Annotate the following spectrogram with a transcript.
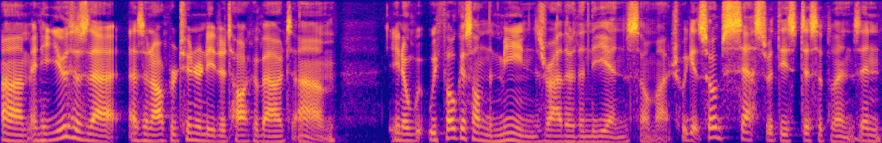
Um, and he uses that as an opportunity to talk about, um, you know, we, we, focus on the means rather than the ends so much. We get so obsessed with these disciplines. And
